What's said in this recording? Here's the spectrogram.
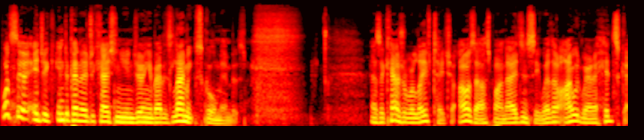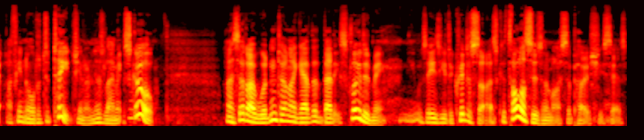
"What's the edu- independent education union doing about Islamic school members?" As a casual relief teacher, I was asked by an agency whether I would wear a headscarf in order to teach in an Islamic school. I said I wouldn't, and I gathered that excluded me. It was easier to criticise Catholicism, I suppose, she says.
